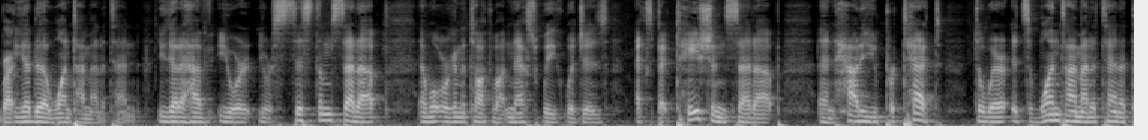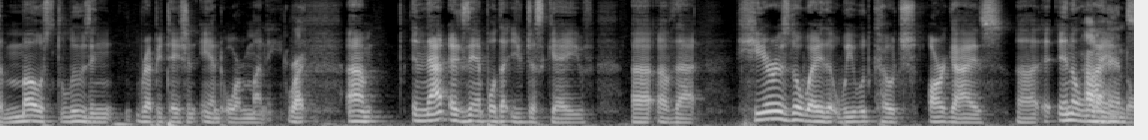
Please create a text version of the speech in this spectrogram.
Right. You got to do that one time out of 10. You got to have your your system set up and what we're going to talk about next week which is expectations set up and how do you protect to where it's one time out of 10 at the most losing reputation and or money. Right. Um, in that example that you just gave uh, of that, here is the way that we would coach our guys uh, in alliance handle.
